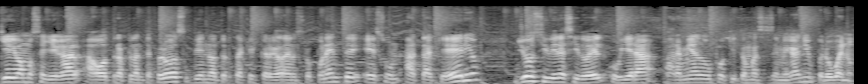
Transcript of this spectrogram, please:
Y ahí vamos a llegar a otra planta feroz, viene otro ataque cargado de nuestro oponente, es un ataque aéreo. Yo si hubiera sido él hubiera farmeado un poquito más ese Meganium, pero bueno,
